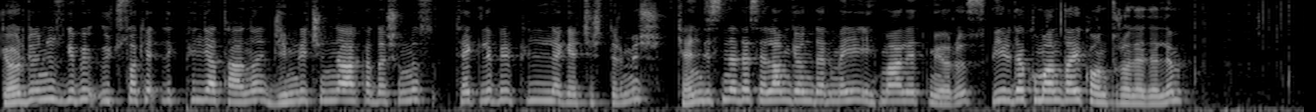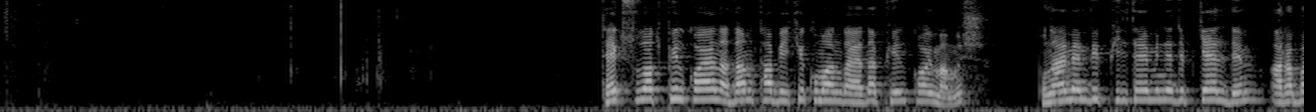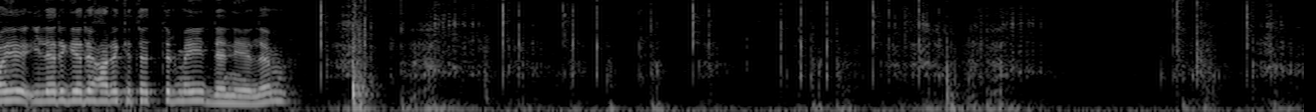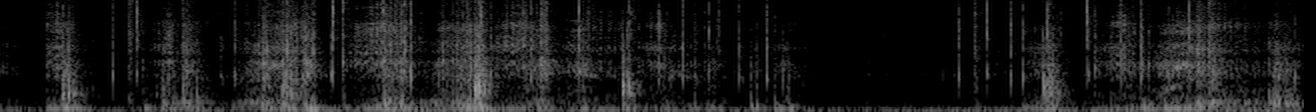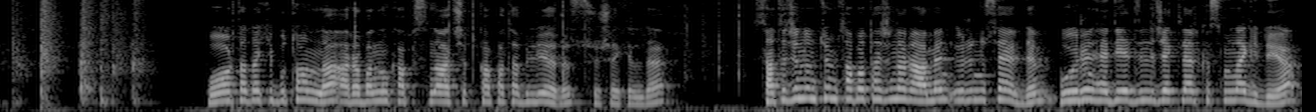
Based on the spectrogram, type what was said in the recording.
Gördüğünüz gibi 3 soketlik pil yatağını cimri Çinli arkadaşımız tekli bir pil ile geçiştirmiş. Kendisine de selam göndermeyi ihmal etmiyoruz. Bir de kumandayı kontrol edelim. Tek slot pil koyan adam tabii ki kumandaya da pil koymamış. Buna hemen bir pil temin edip geldim. Arabayı ileri geri hareket ettirmeyi deneyelim. Bu ortadaki butonla arabanın kapısını açıp kapatabiliyoruz şu şekilde. Satıcının tüm sabotajına rağmen ürünü sevdim. Bu ürün hediye edilecekler kısmına gidiyor.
